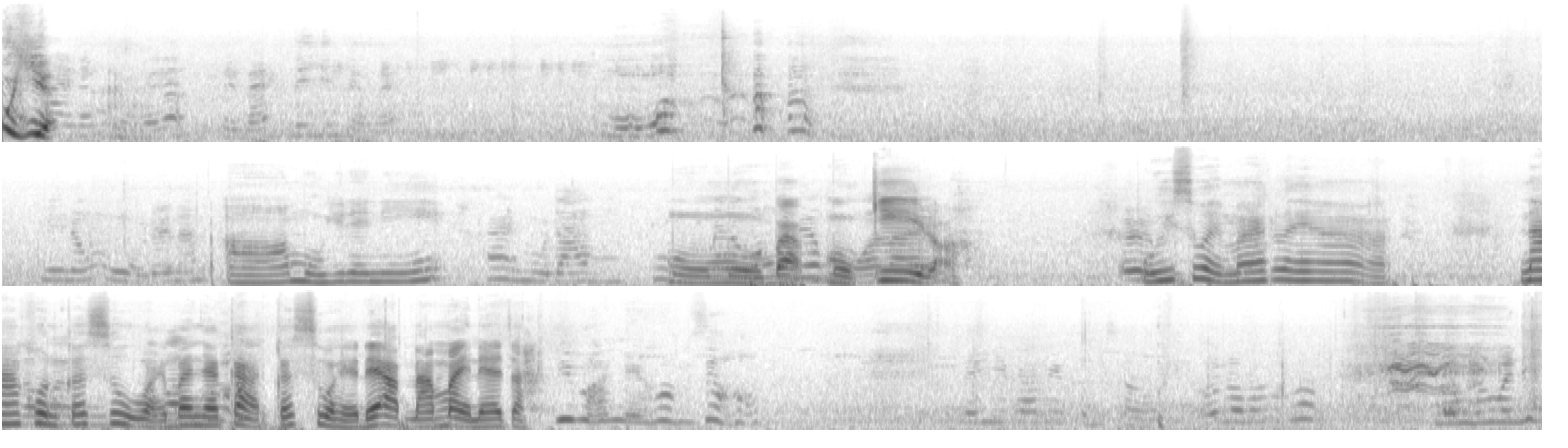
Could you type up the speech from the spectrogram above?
อุ้ย เห็นไหมได้ยินเสียงไหมหมู มีน้องหมูด้วยนะอ๋อ หมูอยู่ในนี้ ใช่หมูดำหมูหมูแบบหมูกี้เหรอ อุ้ยสวยมากเลยอะ หน้าคนก็สวย บรรยากาศก็สวย ได้อาบน้ำใหม่แน่จ้ะ พี่บอลมีคุมสองได้ยินว่ามีคุมสองโอ้ระวังระวังลงมือมานี่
